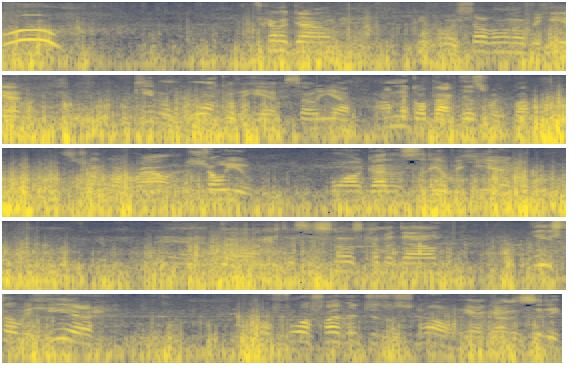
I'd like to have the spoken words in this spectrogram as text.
Woo! It's coming down. People are shoveling over here. Can't even walk over here. So yeah, I'm gonna go back this way, but let's try to go around and show you more Garden City over here. And uh, just the snow's coming down. At least over here, four or five inches of snow here in Garden City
